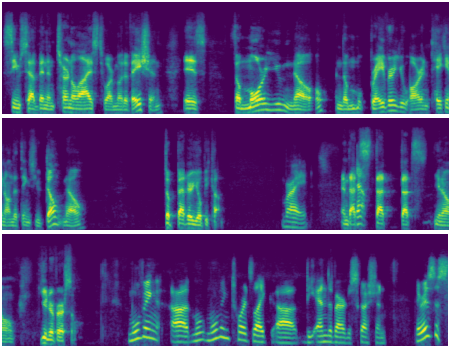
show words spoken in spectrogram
seems to have been internalized to our motivation is the more you know and the braver you are in taking on the things you don't know the better you'll become. Right. And that's that that's you know universal. Moving uh mo- moving towards like uh the end of our discussion there is this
